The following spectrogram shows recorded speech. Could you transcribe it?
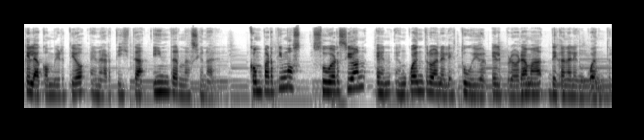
que la convirtió en artista internacional. Compartimos su versión en Encuentro en el Estudio, el programa de Canal Encuentro.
